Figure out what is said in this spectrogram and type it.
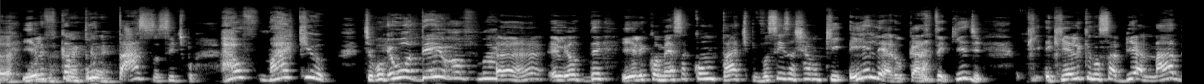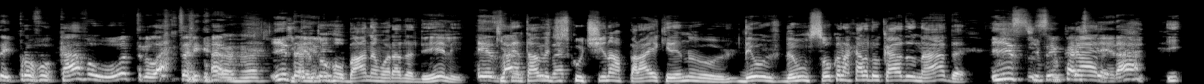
e ele fica putaço, assim, tipo, Ralph Macchio! Tipo, eu odeio o Ralph Macchio! Uh -huh, ele odeia. E ele começa a contar, tipo, vocês achavam que ele era o Karate Kid? Que, que ele que não sabia nada e provocava o outro lá, tá ligado? Uh -huh. E que tentou ele... roubar a namorada dele. Exato, que tentava exato. discutir na praia, querendo. Deu, deu um soco na cara do cara do nada. Isso, tipo, sem o cara, cara esperar. E,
